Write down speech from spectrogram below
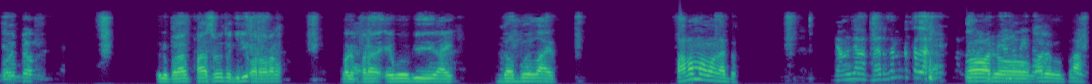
Bodong. Udah pada pas itu jadi orang-orang pada pada it will be like double life. Papa mama nggak tuh? Jangan-jangan barusan ketelan. Waduh, waduh, Pak.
